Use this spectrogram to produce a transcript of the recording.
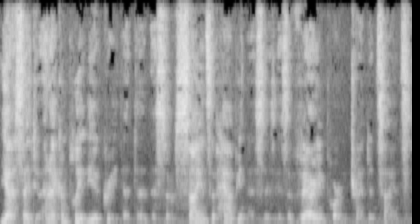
Yes, I do. And I completely agree that the, this sort of science of happiness is, is a very important trend in science.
